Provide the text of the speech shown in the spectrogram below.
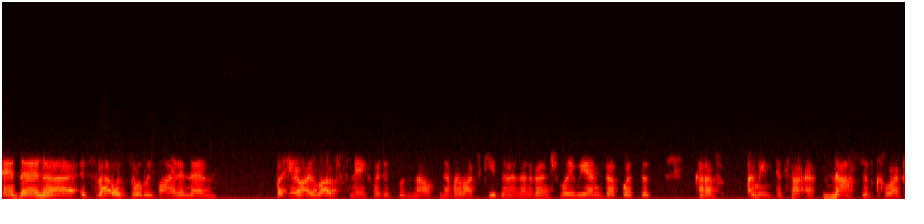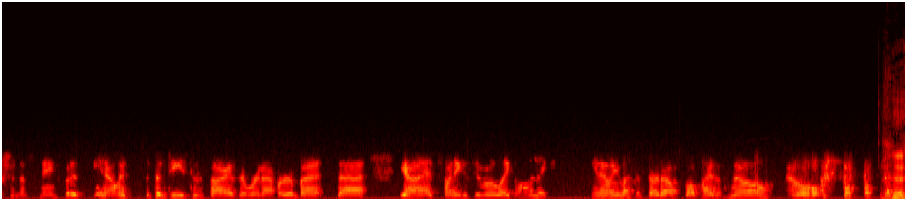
and then uh, so that was totally fine. And then, but you know, I loved snakes. I just was not, never allowed to keep them. And then eventually, we ended up with this kind of. I mean, it's not a massive collection of snakes, but it's you know, it's it's a decent size or whatever. But uh, yeah, it's funny because people are like, oh, like you know, you must have started off with ball pythons. No, no.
